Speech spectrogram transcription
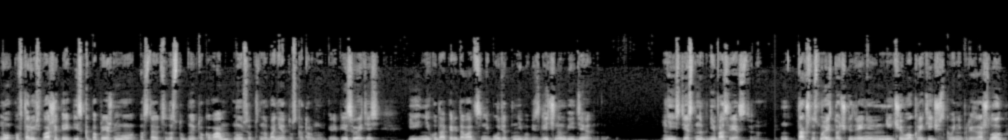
Ну, повторюсь, ваша переписка по-прежнему остается доступной только вам, ну и, собственно, абоненту, с которым вы переписываетесь. и никуда передаваться не будет ни в обезличенном виде, ни, естественно, непосредственно. Так что, с моей точки зрения, ничего критического не произошло.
